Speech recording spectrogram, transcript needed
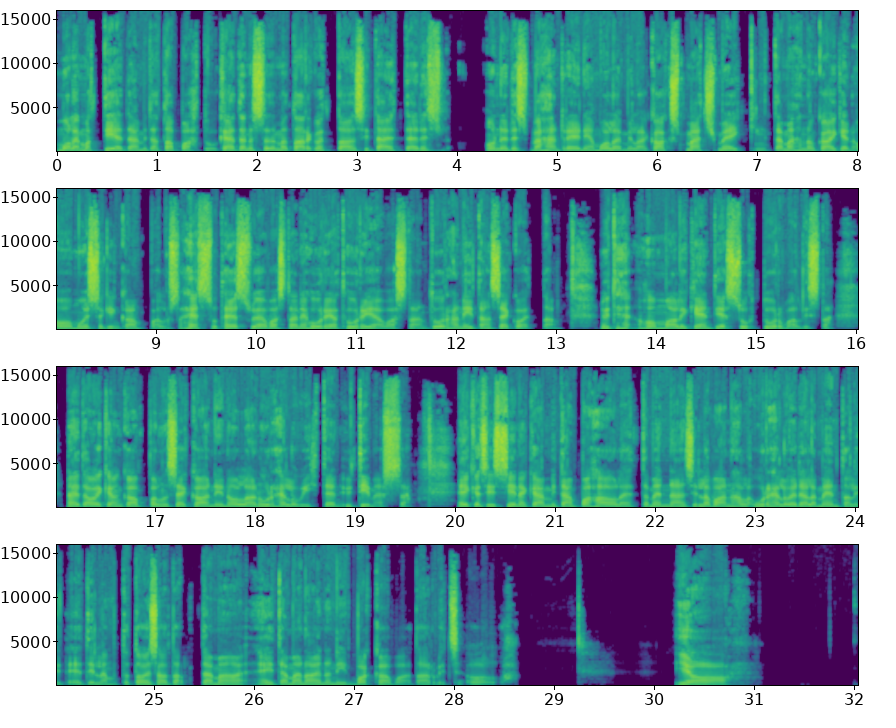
Molemmat tietää, mitä tapahtuu. Käytännössä tämä tarkoittaa sitä, että edes on edes vähän treeniä molemmilla kaksi matchmaking. Tämähän on kaiken O muissakin kamppailussa. Hessut hessuja vastaan ja hurjat hurjaa vastaan. Turha niitä on sekoittaa. Nyt homma oli kenties suht turvallista. Näitä oikean kamppailun sekaan, niin ollaan urheiluvihteen ytimessä. Eikä siis siinäkään mitään pahaa ole, että mennään sillä vanhalla urheilu edellä mentaliteetillä, mutta toisaalta tämä, ei tämän aina niin vakavaa tarvitse olla. Joo,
